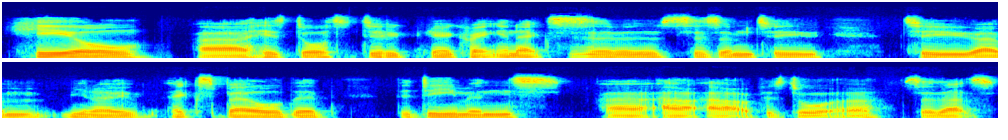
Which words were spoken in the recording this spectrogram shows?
heal uh, his daughter, to you know, creating an exorcism to to um, you know expel the the demons uh, out, out of his daughter. So that's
